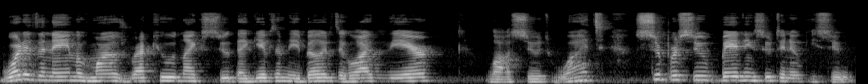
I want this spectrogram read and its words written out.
what is the name of Mario's raccoon-like suit that gives him the ability to glide through the air? Lawsuit. What? Super suit, bathing suit, Tanuki suit.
